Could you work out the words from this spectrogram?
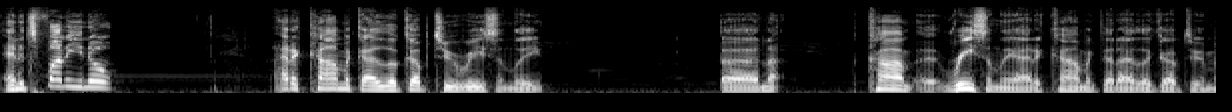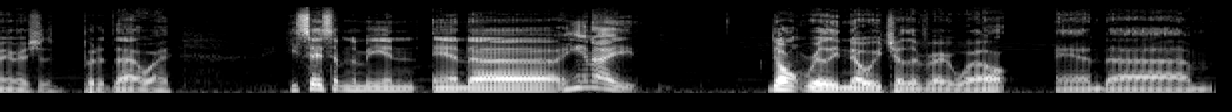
and it's funny, you know. I had a comic I look up to recently. Uh, not com. Uh, recently, I had a comic that I look up to. Maybe I should put it that way. He said something to me, and and uh, he and I don't really know each other very well, and um,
